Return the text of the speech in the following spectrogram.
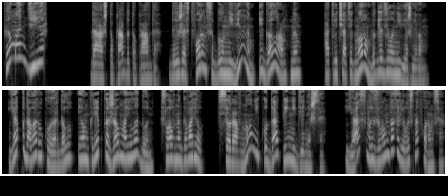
командир!» Да, что правда, то правда. Да и жест Форенса был невинным и галантным. Отвечать игнором выглядело невежливым. Я подала руку Эрдалу, и он крепко сжал мою ладонь, словно говорил «Все равно никуда ты не денешься». Я с вызовом возрилась на Форенса.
